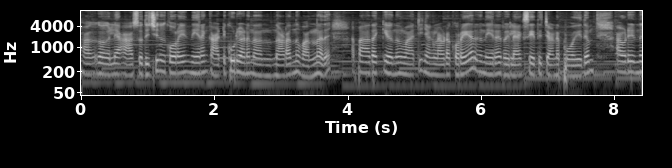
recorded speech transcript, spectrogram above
ഭാഗമെല്ലാം ആസ്വദിച്ച്. കുറേ നേരം കാട്ടിക്കൂടിയാണ് നടന്ന് വന്നത്. അപ്പോൾ അതൊക്കെ ഒന്ന് മാറ്റി ഞങ്ങൾ അവിടെ കുറേ നേരം റിലാക്സ് ചെയ്തിട്ടാണ് പോയതും. അവിടെ ഇരുന്ന്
